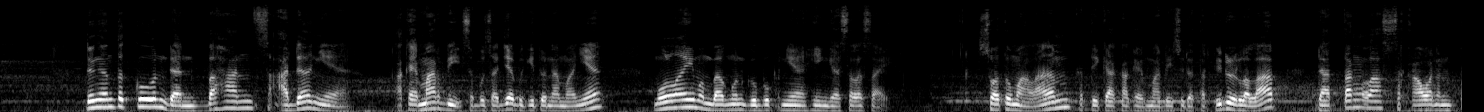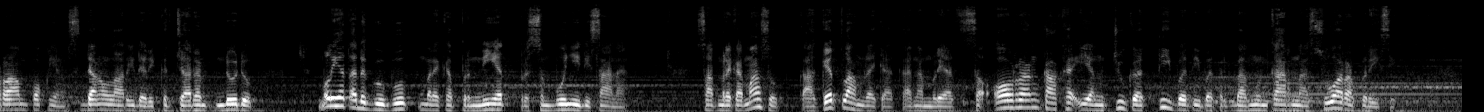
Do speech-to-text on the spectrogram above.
Dengan tekun dan bahan seadanya, kakek Mardi sebut saja begitu namanya, mulai membangun gubuknya hingga selesai. Suatu malam, ketika kakek Mardi sudah tertidur lelap, datanglah sekawanan perampok yang sedang lari dari kejaran penduduk. Melihat ada gubuk, mereka berniat bersembunyi di sana. Saat mereka masuk, kagetlah mereka karena melihat seorang kakek yang juga tiba-tiba terbangun karena suara berisik.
